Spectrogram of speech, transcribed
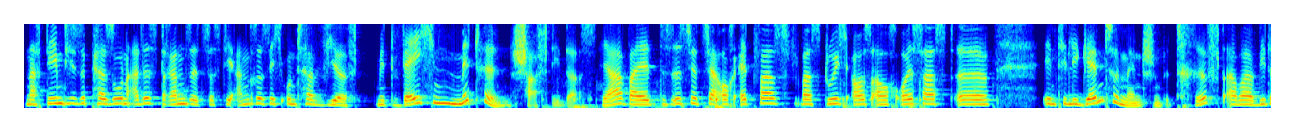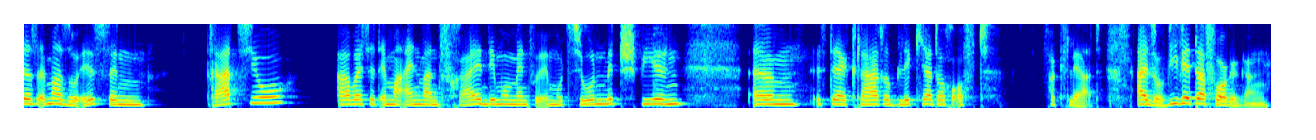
nachdem diese Person alles dran setzt, dass die andere sich unterwirft, mit welchen Mitteln schafft die das? Ja, weil das ist jetzt ja auch etwas, was durchaus auch äußerst äh, intelligente Menschen betrifft. Aber wie das immer so ist, wenn Ratio arbeitet immer einwandfrei, in dem Moment, wo Emotionen mitspielen, ähm, ist der klare Blick ja doch oft verklärt. Also, wie wird da vorgegangen?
